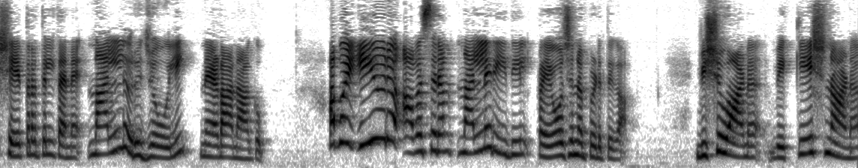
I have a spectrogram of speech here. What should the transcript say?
ക്ഷേത്രത്തിൽ തന്നെ നല്ലൊരു ജോലി നേടാനാകും. അപ്പോൾ ഈ ഒരു അവസരം നല്ല രീതിയിൽ പ്രയോജനപ്പെടുത്തുക. വിഷുവാണ് വെക്കേഷനാണ്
